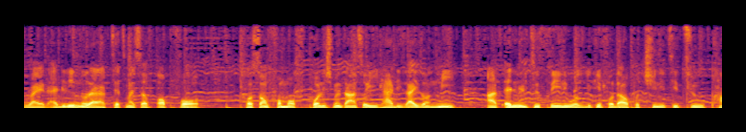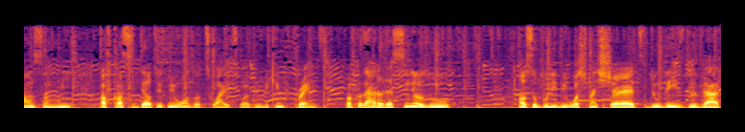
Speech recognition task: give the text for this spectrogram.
right? I didn't know that i set myself up for for some form of punishment. And so he had his eyes on me. At any little thing he was looking for that opportunity to pounce on me. Of course he dealt with me once or twice but we became friends. Of course i had other seniors who also bullied me wash my shirt do this do that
